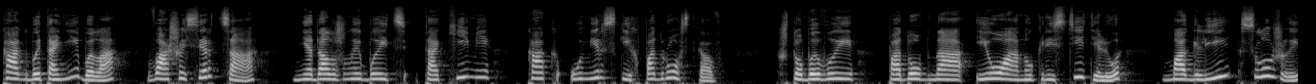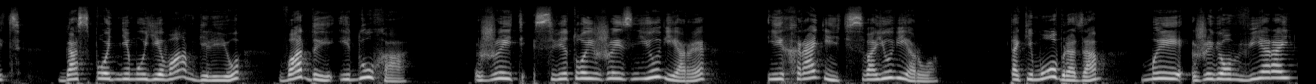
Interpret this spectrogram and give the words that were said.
Как бы то ни было, ваши сердца не должны быть такими, как у мирских подростков, чтобы вы, подобно Иоанну Крестителю, могли служить Господнему Евангелию воды и духа, жить святой жизнью веры и хранить свою веру. Таким образом, мы живем верой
